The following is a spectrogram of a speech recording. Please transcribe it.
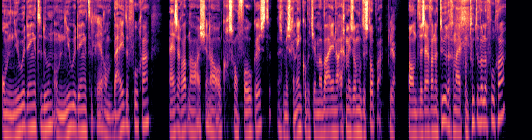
om nieuwe dingen te doen, om nieuwe dingen te leren, om bij te voegen. En hij zegt, wat nou als je nou ook gewoon focust, dat is misschien een koppeltje, maar waar je nou echt mee zou moeten stoppen. Ja. Want we zijn van nature geneigd om toe te willen voegen.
